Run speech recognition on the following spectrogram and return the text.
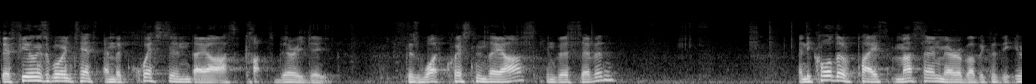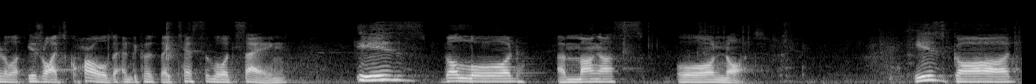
Their feelings are more intense, and the question they ask cuts very deep. Because what question they ask in verse 7? And he called the place Massah and Meribah because the Israelites quarreled and because they tested the Lord, saying, Is the Lord among us or not? Is God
